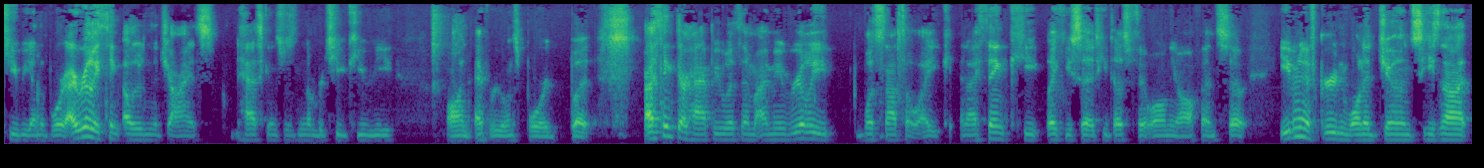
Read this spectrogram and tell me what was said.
QB on the board. I really think other than the Giants, Haskins was the number two QB on everyone's board. But I think they're happy with him. I mean, really, what's not to like? And I think he, like you said, he does fit well in the offense. So even if Gruden wanted Jones, he's not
